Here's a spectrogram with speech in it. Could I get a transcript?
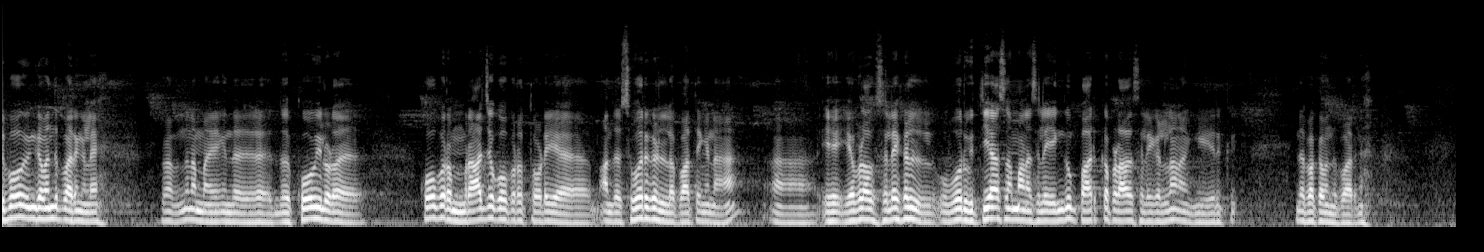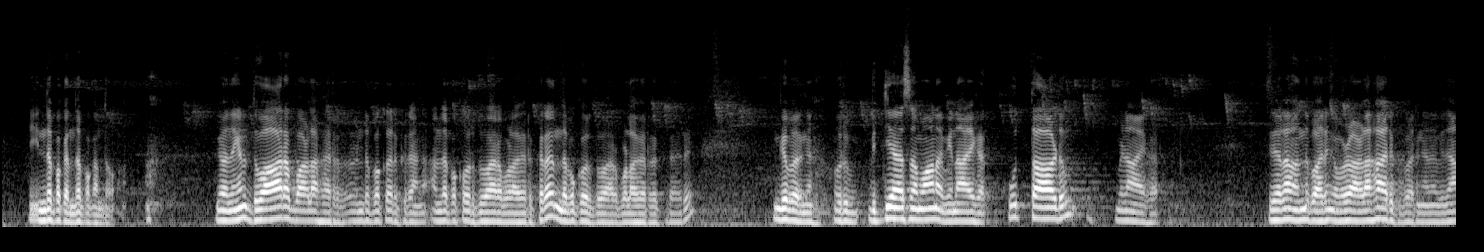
இப்போது இங்கே வந்து பாருங்களேன். இப்போ வந்து நம்ம இந்த இந்த கோவிலோட கோபுரம் ராஜகோபுரத்தோடைய அந்த சுவர்களில் பார்த்தீங்கன்னா எ- எவ்வளவு சிலைகள் ஒவ்வொரு வித்தியாசமான சிலை எங்கும் பார்க்கப்படாத சிலைகள்லாம் இங்கே இருக்குது இந்த பக்கம் வந்து பாருங்கள் இந்த பக்கம் இந்த பக்கம் தான். இங்கே வந்தீங்கன்னா துவார பாலகர் ரெண்டு பக்கம் இருக்கிறாங்க. அந்த பக்கம் ஒரு துவார பாலகர் இருக்கிறார் இந்த பக்கம் ஒரு துவார பாலகர் இங்கே பாருங்கள் ஒரு வித்தியாசமான விநாயகர் கூத்தாடும் விநாயகர். இதெல்லாம் வந்து பாருங்கள் எவ்வளோ அழகாக இருக்குது பாருங்கள் அந்த வினா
